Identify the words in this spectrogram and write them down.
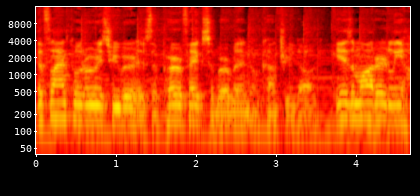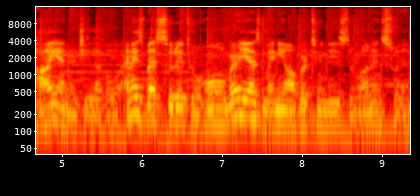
The flat-coated retriever is the perfect suburban or country dog. He has a moderately high energy level and is best suited to a home where he has many opportunities to run and swim.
